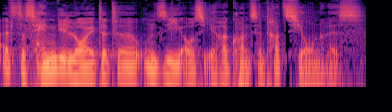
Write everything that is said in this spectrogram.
als das Handy läutete und sie aus ihrer Konzentration riss.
